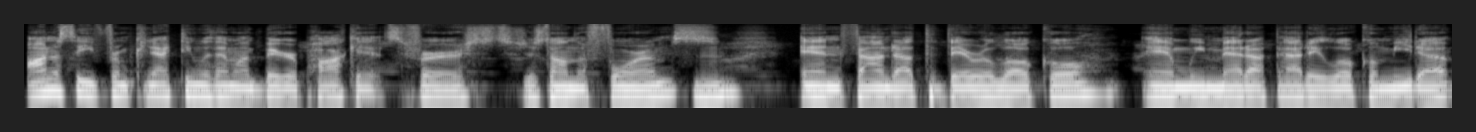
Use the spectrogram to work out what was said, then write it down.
honestly from connecting with them on Bigger Pockets first, just on the forums, Mhm. and found out that they were local. And we met up at a local meetup.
